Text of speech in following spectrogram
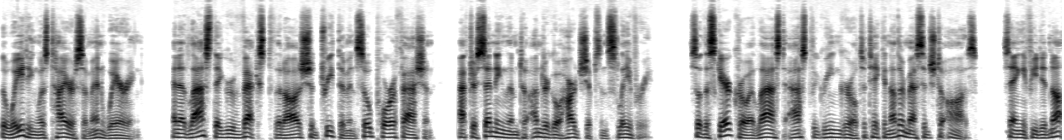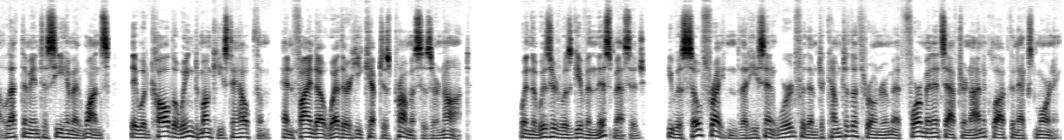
The waiting was tiresome and wearing, and at last they grew vexed that Oz should treat them in so poor a fashion after sending them to undergo hardships and slavery. So the Scarecrow at last asked the Green Girl to take another message to Oz, saying if he did not let them in to see him at once, they would call the winged monkeys to help them and find out whether he kept his promises or not. When the wizard was given this message, he was so frightened that he sent word for them to come to the throne room at four minutes after nine o'clock the next morning.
